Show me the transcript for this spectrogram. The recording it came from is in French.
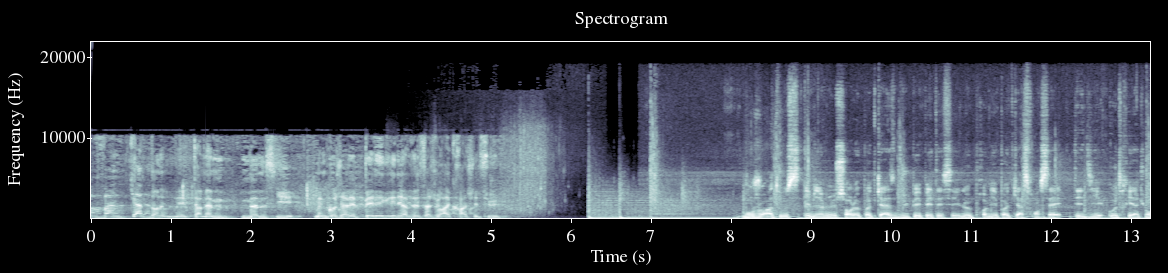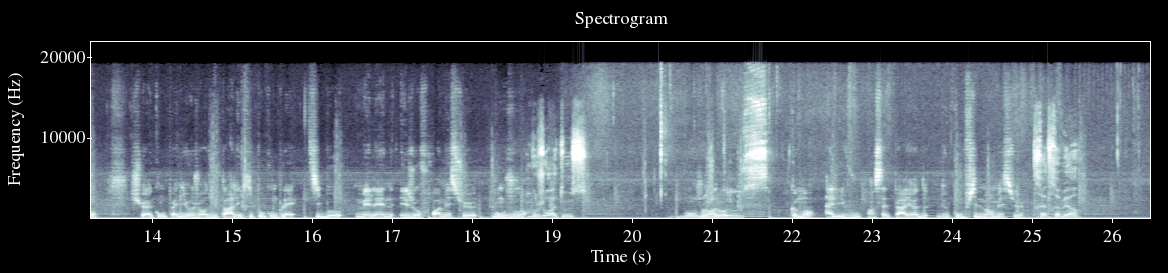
24 dans les. Mais putain, même, même si. Même quand j'avais pèleriné, avec ça, j'aurais craché dessus. Bonjour à tous et bienvenue sur le podcast du PPTC, le premier podcast français dédié au triathlon. Je suis accompagné aujourd'hui par l'équipe au complet, Thibaut, Mélène et Geoffroy, messieurs. Bonjour. Bonjour à tous. Bonjour, à tous. Comment allez-vous en cette période de confinement, messieurs? Très très bien.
